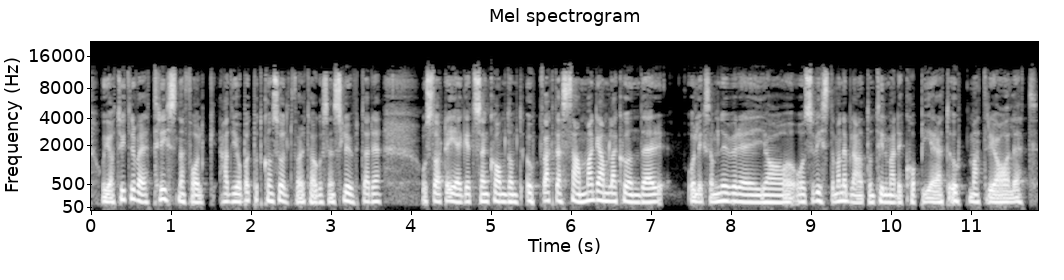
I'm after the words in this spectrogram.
Och jag tyckte det var rätt trist när folk hade jobbat på ett konsultföretag och sen slutade och startade eget. Sen kom de uppvakta samma gamla kunder och liksom nu är det jag, och så visste man ibland att de till och med hade kopierat upp materialet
